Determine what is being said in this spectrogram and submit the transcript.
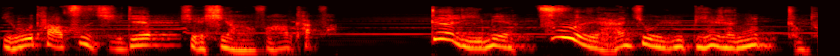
有他自己的些想法看法，这里面自然就与别人冲突。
